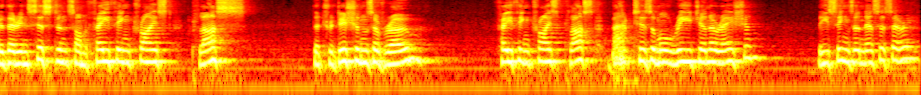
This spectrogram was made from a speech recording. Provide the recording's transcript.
With their insistence on faith in Christ plus the traditions of Rome, faith in Christ plus baptismal regeneration. These things are necessary.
